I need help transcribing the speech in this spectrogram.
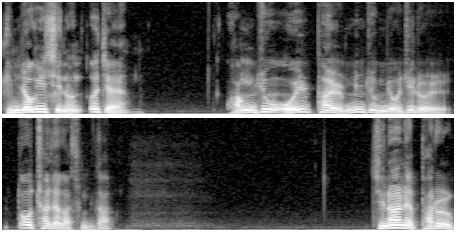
김종인 씨는 어제 광주 5.18 민주묘지를 또 찾아갔습니다. 지난해 8월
